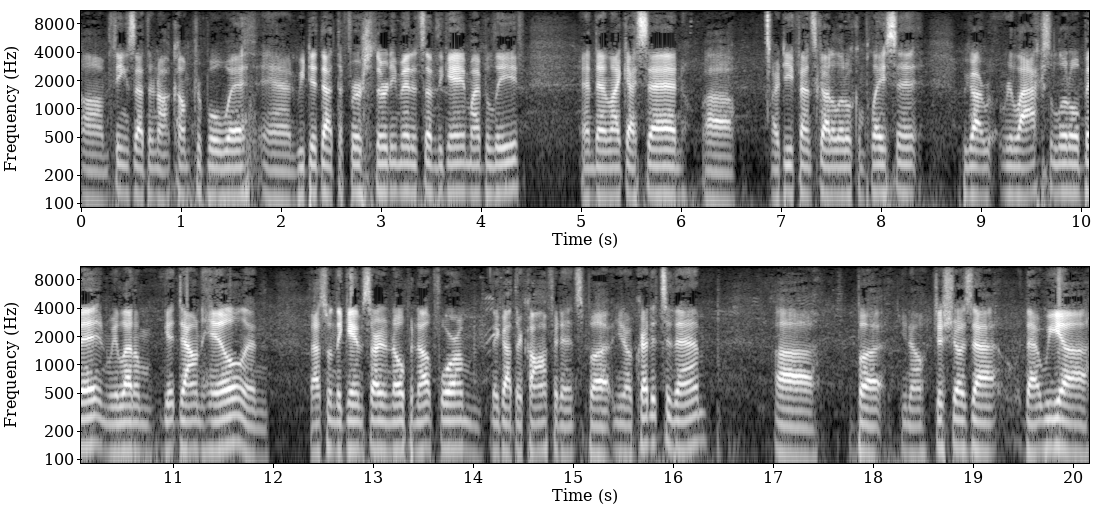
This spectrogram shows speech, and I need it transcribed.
um, things that they're not comfortable with. And we did that the first 30 minutes of the game, I believe. And then, like I said, uh, our defense got a little complacent we got re- relaxed a little bit and we let them get downhill and that's when the game started to open up for them. They got their confidence, but you know, credit to them. Uh, but you know, just shows that that we uh,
